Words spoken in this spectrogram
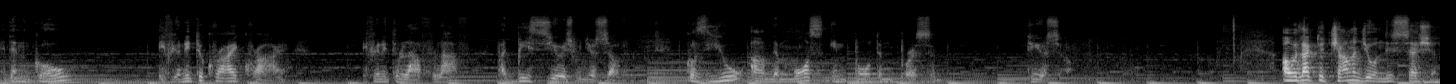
And then go. If you need to cry, cry. If you need to laugh, laugh. But be serious with yourself because you are the most important person to yourself. I would like to challenge you on this session,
